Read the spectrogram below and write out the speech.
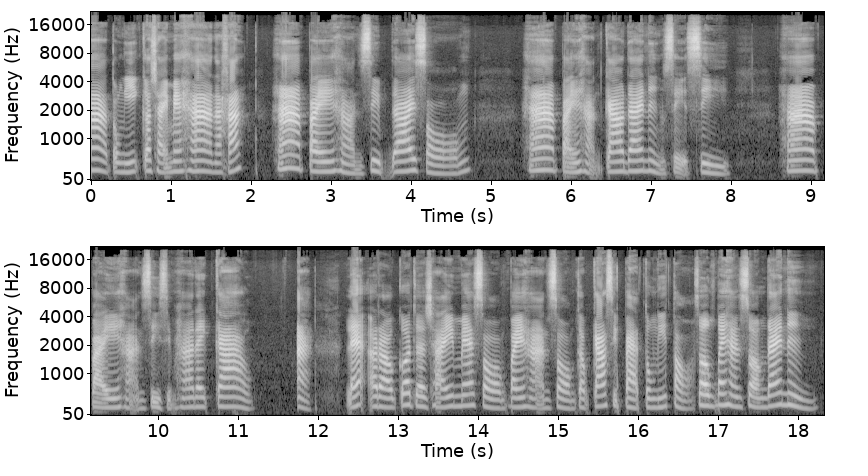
5 ตรงนี้ก็ใช้แม่ 5 นะคะ 5 ไปหาร 10 ได้ 2 5 ไปหาร 9 ได้ 1 เศษ 4 5 ไปหาร 45 ได้ 9 อะและเราก็จะใช้แม่ 2 ไปหาร 2 กับ 98 ตรงนี้ต่อ 2 ไปหาร 2 ได้ 1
